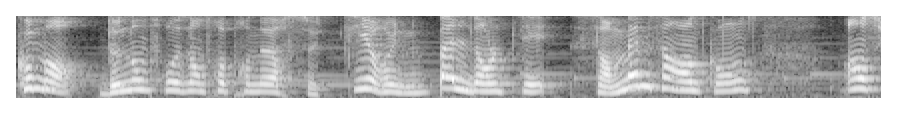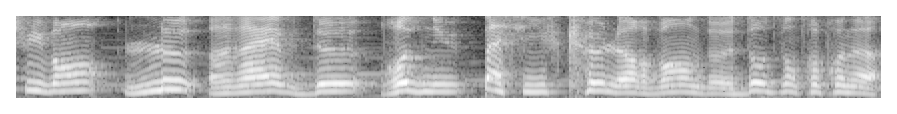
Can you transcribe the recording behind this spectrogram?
comment de nombreux entrepreneurs se tirent une balle dans le pied sans même s'en rendre compte en suivant le rêve de revenus passifs que leur vendent d'autres entrepreneurs.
